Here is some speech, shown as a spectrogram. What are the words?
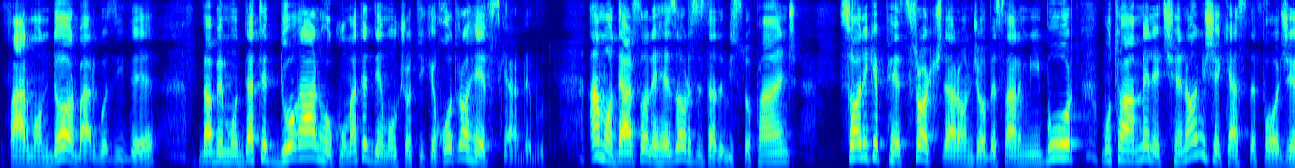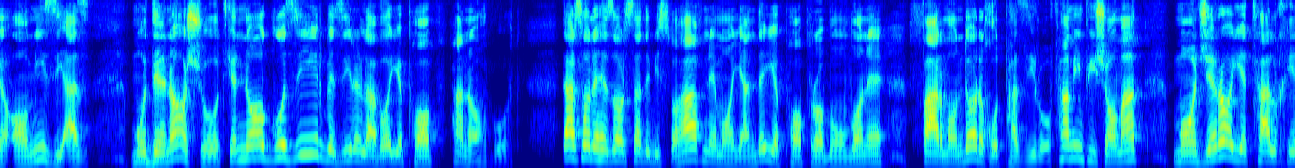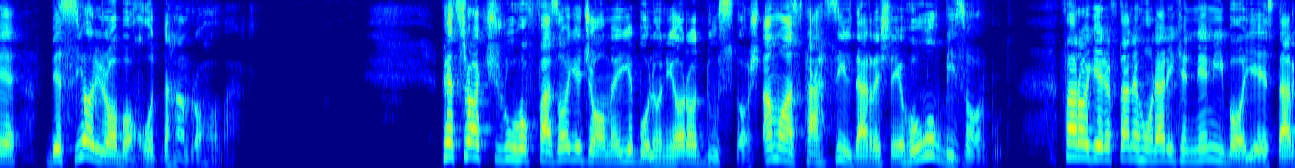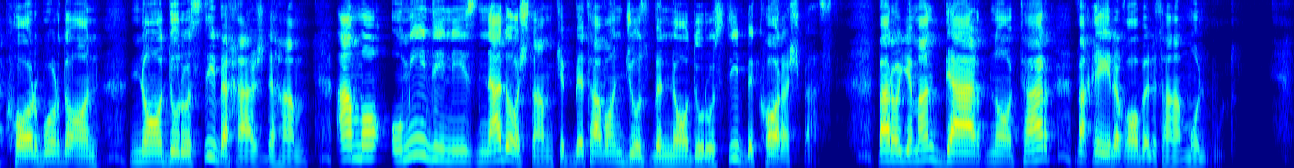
فرماندار برگزیده و به مدت دو قرن حکومت دموکراتیک خود را حفظ کرده بود. اما در سال 1325 سالی که پتراک در آنجا به سر می برد متحمل چنان شکست فاجعه آمیزی از مدنا شد که ناگزیر به زیر لوای پاپ پناه برد. در سال 1127 نماینده پاپ را به عنوان فرماندار خود پذیرفت. همین پیش آمد ماجرای تلخ بسیاری را با خود به همراه آورد. پتراک روح و فضای جامعه بولونیا را دوست داشت اما از تحصیل در رشته حقوق بیزار بود. فرا گرفتن هنری که نمی بایست در کاربرد آن نادرستی به خرج دهم. اما امیدی نیز نداشتم که بتوان جز به نادرستی به کارش بست. برای من دردناکتر و غیر قابل تحمل بود.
